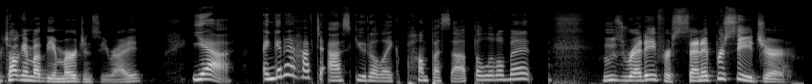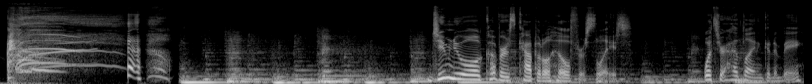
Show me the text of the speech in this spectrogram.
talking about the emergency, right? Yeah. I'm going to have to ask you to like pump us up a little bit. Who's ready for Senate procedure? Jim Newell covers Capitol Hill for Slate. What's your headline going to be?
